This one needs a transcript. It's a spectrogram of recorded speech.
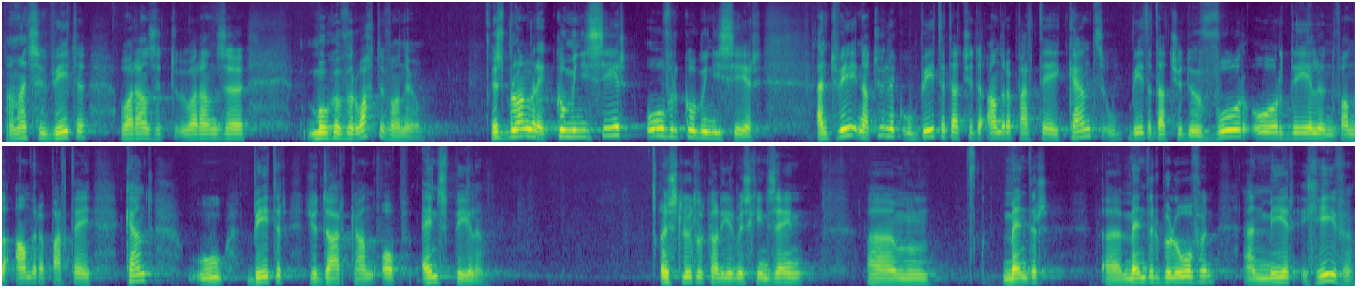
Dat mensen weten waaraan ze, waaraan ze mogen verwachten van jou. Het is belangrijk. Communiceer over communiceer. En twee, natuurlijk, hoe beter dat je de andere partij kent, hoe beter dat je de vooroordelen van de andere partij kent, hoe beter je daar kan op inspelen. Een sleutel kan hier misschien zijn um, minder, uh, minder beloven en meer geven.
